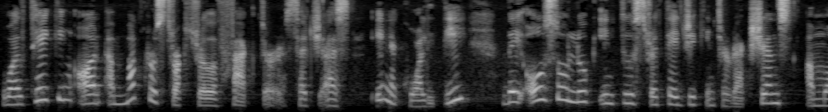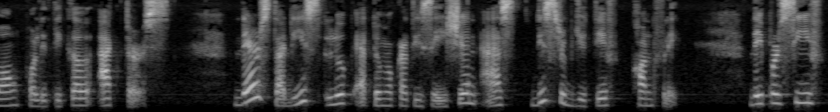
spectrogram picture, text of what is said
while taking on a macrostructural factor such as inequality, they also look into strategic interactions among political actors. Their studies look at democratization as distributive conflict. They perceive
